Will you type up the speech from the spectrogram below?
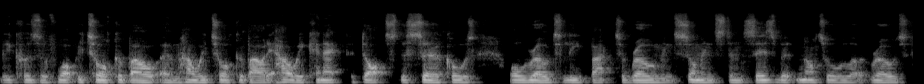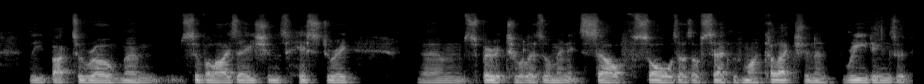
because of what we talk about, um, how we talk about it, how we connect the dots, the circles, all roads lead back to Rome in some instances, but not all roads lead back to Rome. Um, civilizations, history, um, spiritualism in itself, souls, as I've said with my collection and readings and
